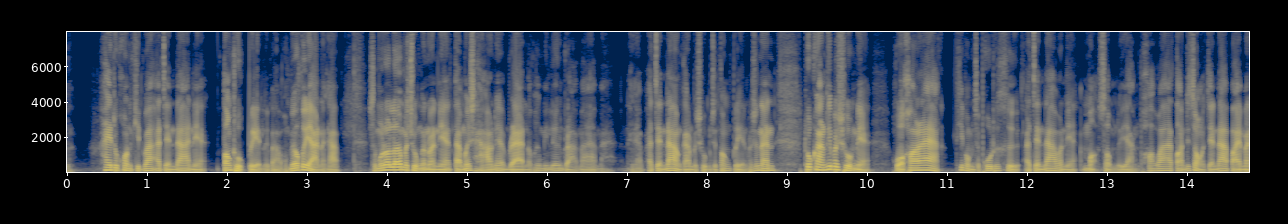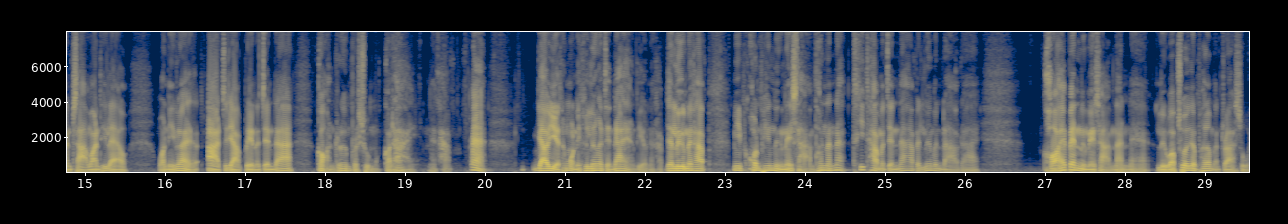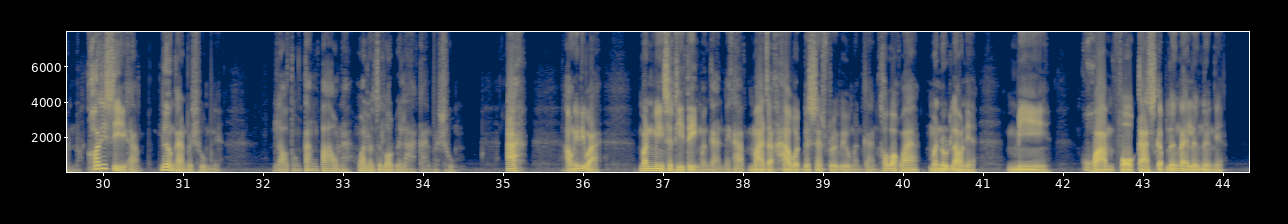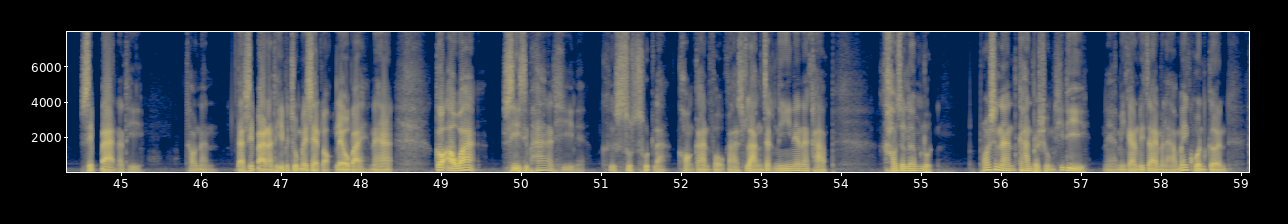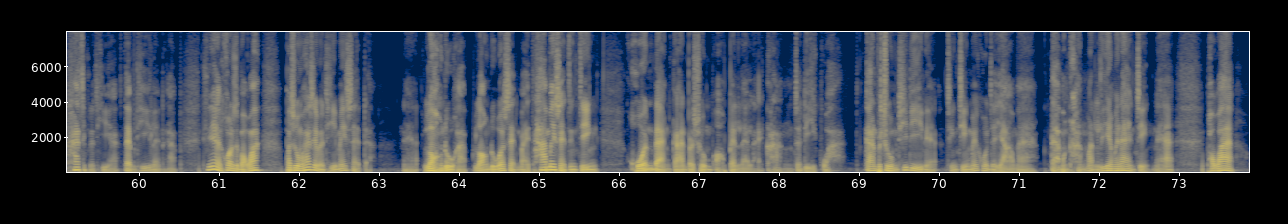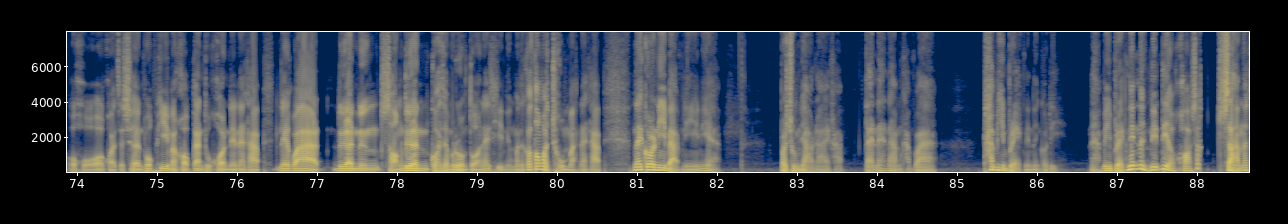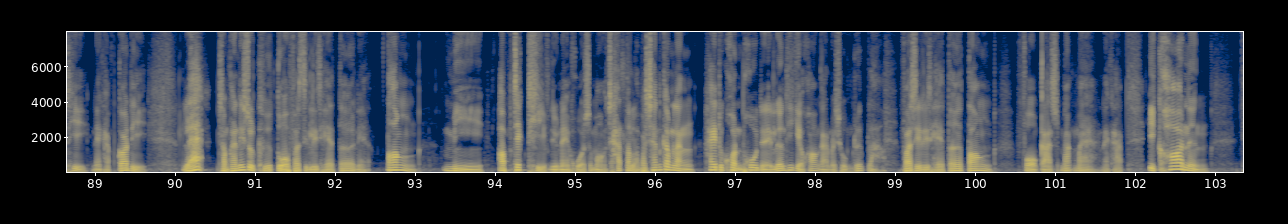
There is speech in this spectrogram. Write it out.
ให้ทุกคนคิดว่าอเจนดาเนี่ยต้องถูกเปลี่ยนหรือเปล่า ผมยกตัวอย่างนะครับ สมมุติเราเริ่มประชุมกันวันนี้ แต่เมื่อเช้าเนี่ยแบรนด์เราเพิ่งมีเรื่องดราม่ามา นะครับอ g e n d a ของการประชุมจะต้องเปลี่ยน เพราะฉะนั้นทุกครั้งที่ประชุมเนี่ยหัวข้อแรกที่ผมจะพูดก็คืออ g e n d a วันนี้เหมาะสมหรือยัง เพราะว่าตอนที่ส่งอ g e n d a ไปมัน 3 วันที่แล้ว วันนี้เราอาจจะอยากเปลี่ยนอ g e n d a ก่อนเริ่มประชุมก็ได้นะครับอะยาวเหยียดทั้งหมดนี่คือเรื่องอ g e n d a อย่างเดียวนะครับอย่าลืมนะครับมีคนเพียงหนึ่งใน 3 เท่านั้นนะที่ทำอ g e n d a เป็นเรื่องเป็นราวได้ ขอให้เป็นหนึ่งใน 3 นั้นนะฮะหรือว่าช่วยกันเพิ่มอัตราส่วนหน่อยข้อที่4ครับเรื่องของการประชุมเนี่ยเราต้องตั้งเป้านะว่าเราจะลดเวลาการประชุมอะเอางี้ดีกว่า มันมีสถิติเหมือนกันนะครับ มาจาก Harvard Business Review เหมือนกัน เขาบอกว่ามนุษย์เราเนี่ยมีความโฟกัสกับเรื่องใดเรื่องหนึ่งเนี่ย18 นาที เท่านั้น แต่ 18 นาทีประชุมไม่เสร็จหรอกเร็วไปนะฮะ ก็เอาว่า 45 นาทีเนี่ยคือสุดๆละของการโฟกัส หลังจากนี้เนี่ยนะครับเขาจะเริ่มหลุด เพราะฉะนั้นการประชุมที่ดีนะมีการวิจัยมาแล้วไม่ควรเกิน 50 นาทีเต็มที่เลยนะครับ ทีนี้คนจะบอกว่าประชุม 50 นาทีไม่เสร็จอะ นะฮะลองดูครับลองดูว่าเสร็จไหมถ้าไม่เสร็จจริง ๆ ควรแบ่งการประชุมออกเป็นหลาย ๆ ครั้งจะดีกว่า การประชุมที่ดีเนี่ยจริง ๆ ไม่ควรจะยาวมาก แต่บางครั้งมันเลี่ยงไม่ได้จริงๆนะฮะเพราะว่าโอ้โหกว่าจะเชิญพวกพี่มาครบกันทุกคนเนี่ยนะครับเรียกว่าเดือนหนึ่งสองเดือนกว่าจะมารวมตัวได้ทีหนึ่งมันก็ต้องประชุมอะนะครับในกรณีแบบนี้เนี่ยประชุมยาวได้ครับ แต่แนะนำครับว่าถ้ามีเบรกนิดหนึ่งก็ดีนะมีเบรกนิดหนึ่งนิดเดียวขอสัก 3 นาทีนะครับก็ดี และสำคัญที่สุดคือตัว facilitator เนี่ยต้อง มี objective อยู่ในหัวสมองชัดตลอด ว่าฉันกำลังให้ทุกคนพูดอยู่ในเรื่องที่เกี่ยวข้องกับการประชุมหรือเปล่า facilitator ต้องโฟกัสมากๆนะครับ อีกข้อหนึ่ง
